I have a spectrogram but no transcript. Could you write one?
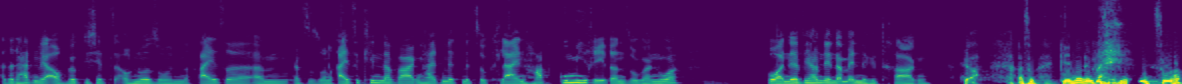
Also, da hatten wir auch wirklich jetzt auch nur so 'n Reise ähm, also, so 'n Reisekinderwagen halt mit mit so kleinen Hartgummirädern sogar nur. Boah, ne, wir haben den am Ende getragen. Ja, also, generell ist es so,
